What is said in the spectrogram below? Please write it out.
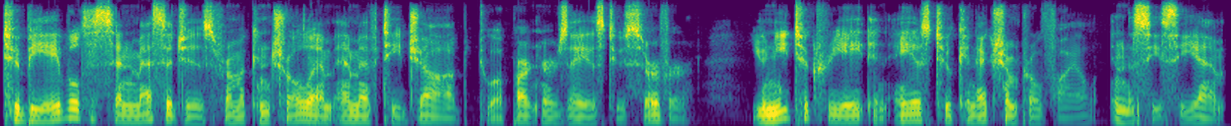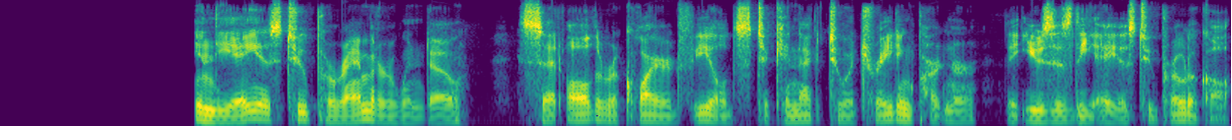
To be able to send messages from a Control-M MFT job to a partner's AS2 server, you need to create an AS2 connection profile in the CCM. In the AS2 parameter window, set all the required fields to connect to a trading partner that uses the AS2 protocol.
